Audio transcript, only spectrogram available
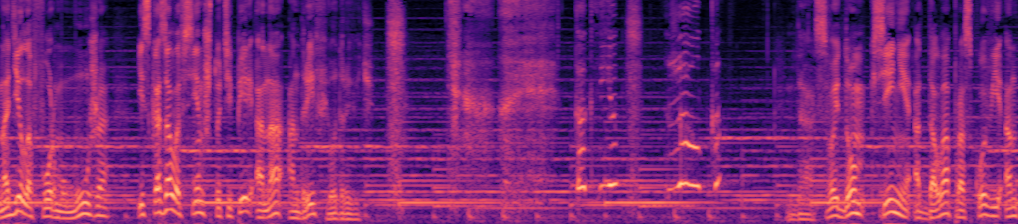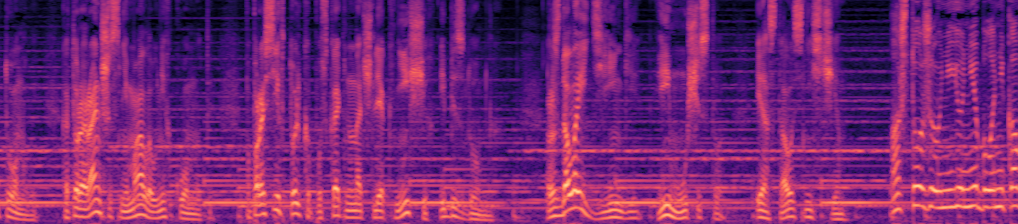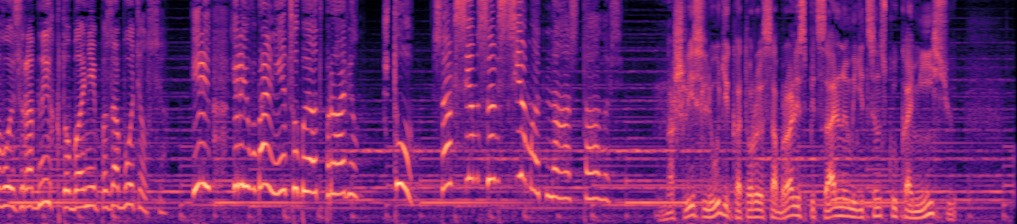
надела форму мужа И сказала всем, что теперь она Андрей Федорович. Как ее жалко. Да, свой дом Ксения отдала Просковье Антоновой Которая раньше снимала у них комнаты Попросив только пускать на ночлег нищих и бездомных. Раздала и деньги, и имущество И осталась ни с чем А что же, у нее не было никого из родных, кто бы о ней позаботился? Или, или в больницу бы отправил Что, совсем-совсем одна осталась? Нашлись люди, которые собрали специальную медицинскую комиссию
